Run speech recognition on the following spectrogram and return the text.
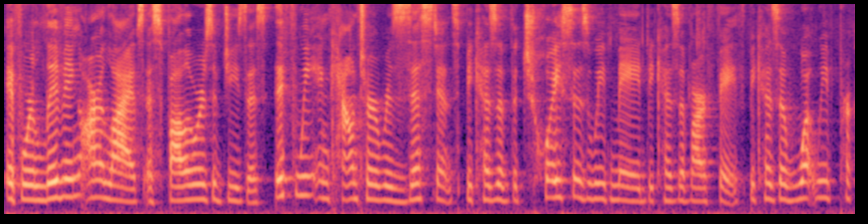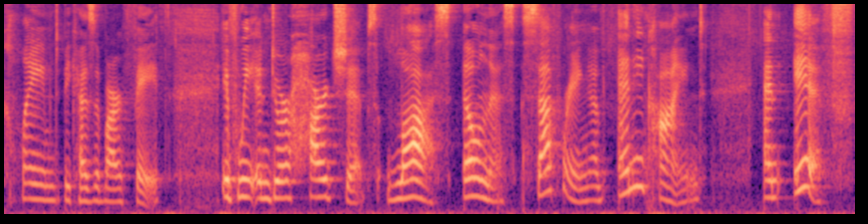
if we're living our lives as followers of Jesus, if we encounter resistance because of the choices we've made because of our faith, because of what we've proclaimed because of our faith, if we endure hardships, loss, illness, suffering of any kind, and if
